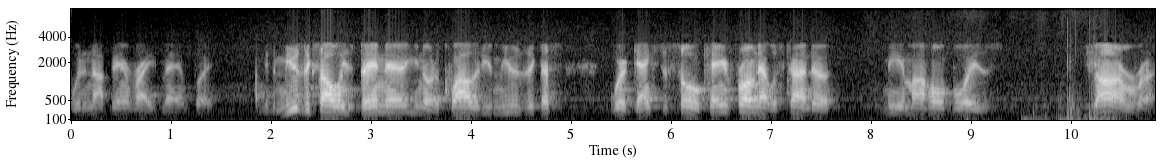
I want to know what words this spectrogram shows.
would have not been right, man. But I mean, the music's always been there. You know, the quality of music. That's where gangster soul came from. That was kind of me and my homeboys genre.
